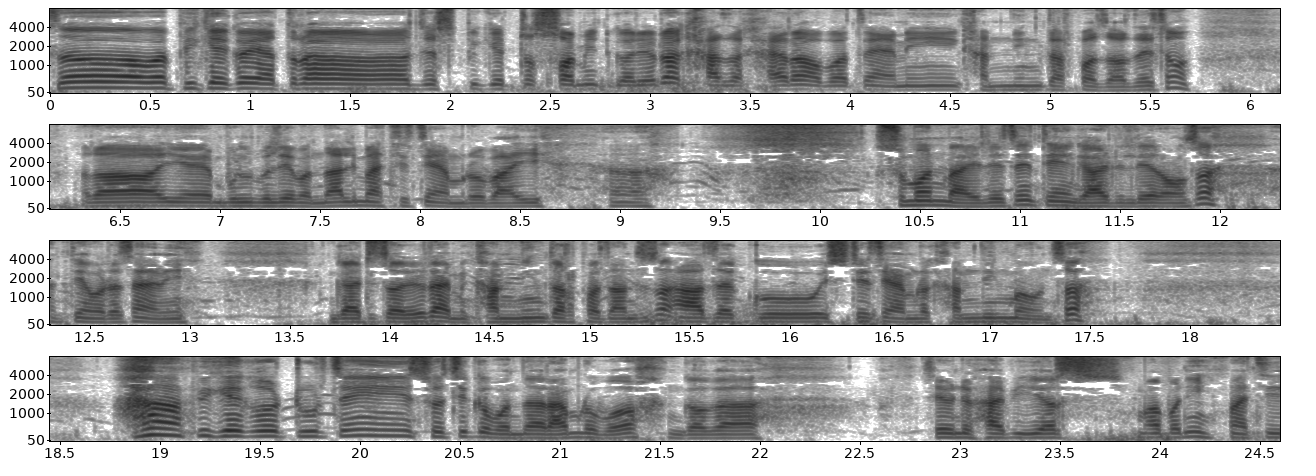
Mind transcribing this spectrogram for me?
सो अब पिकेको यात्रा जस पिकेट समिट गरेर खाजा खाएर अब चाहिँ हामी खामदिङतर्फ झर्दैछौँ र यहाँ बुलबुले भन्दा अलि माथि चाहिँ हाम्रो भाइ सुमन भाइले चाहिँ त्यहाँ गाडी लिएर आउँछ। त्यहाँबाट चाहिँ हामी गाडी चढेर हामी खामदिङतर्फ जान्छौँ आजको स्टे चाहिँ हाम्रो खामदिङमा हुन्छ। पिकेको टुर चाहिँ सोचेको भन्दा राम्रो भयो। गगा सेभेन्टी फाइभ इयर्समा पनि माथि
